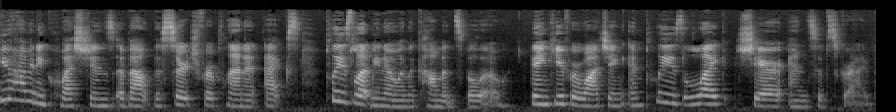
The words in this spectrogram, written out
you have any questions about the search for Planet X, please let me know in the comments below. Thank you for watching and please like, share, and subscribe.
